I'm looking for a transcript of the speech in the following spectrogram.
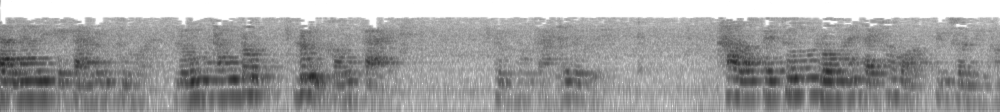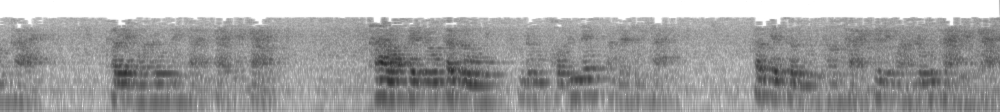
ทานนั้นนี่คือการรู้ตัวรู้ทั้งรุ่นรุ่นของกายรุ่นของกายทั้รุ่นถ้าเราไปรู้ลมหายใจเข้าออกเป็นส่วนหนึ่งของกายเขาเรียกว่ารู้ในกายกายในกาย ถ้าเราไปดูกระดูกดูขนเล็บอะไรต่างๆ ก็เป็นส่วนหนึ่งของกายก็เรียกว่ารู้กายในกาย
